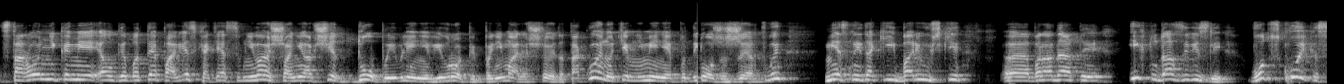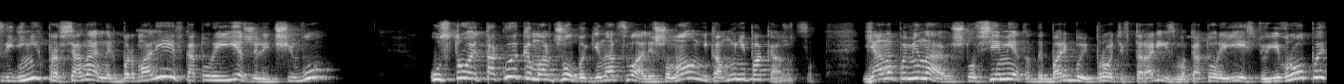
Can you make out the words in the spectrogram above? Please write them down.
сторонниками ЛГБТ-повестки, хотя я сомневаюсь, что они вообще до появления в Европе понимали, что это такое, но тем не менее под тоже жертвы местные такие барюшки э, бородатые, их туда завезли. Вот сколько среди них профессиональных бармалеев, которые ежели чего, устроят такой комарджоба геноцвали, что мало никому не покажется. Я напоминаю, что все методы борьбы против терроризма, которые есть у Европы,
